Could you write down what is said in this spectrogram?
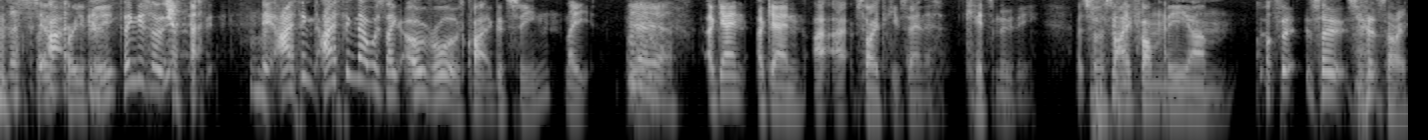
That's so I- creepy. Thing is, though, it's, it's, it, I think I think that was like overall it was quite a good scene. Like Yeah, yeah. again, again, I, I sorry to keep saying this, kids movie. So aside from the um, so, so, so sorry.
